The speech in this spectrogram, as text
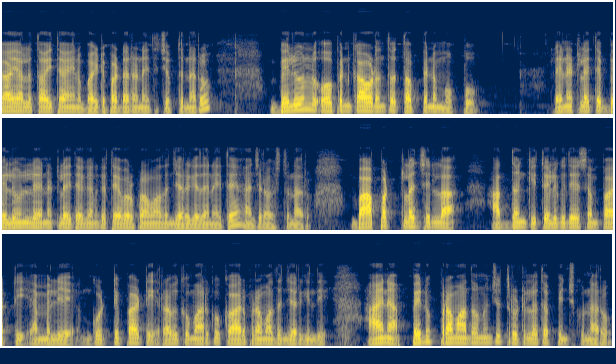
గాయాలతో అయితే ఆయన బయటపడ్డారని అయితే చెప్తున్నారు. బెలూన్లు ఓపెన్ కావడంతో తప్పిన ముప్పు. లేనట్లయితే బెలూన్ లేనట్లయితే కనుక తీవ్ర ప్రమాదం జరిగేదని అయితే అంచనా వేస్తున్నారు. బాపట్ల జిల్లా అద్దంకి తెలుగుదేశం పార్టీ ఎమ్మెల్యే గొట్టిపాటి రవికుమార్కు కారు ప్రమాదం జరిగింది. ఆయన పెను ప్రమాదం నుంచి త్రుటిలో తప్పించుకున్నారు.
